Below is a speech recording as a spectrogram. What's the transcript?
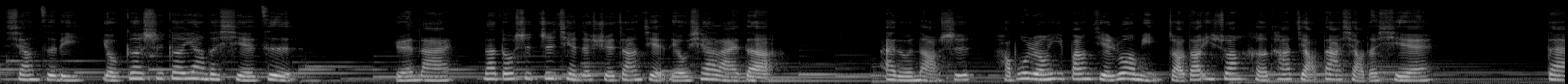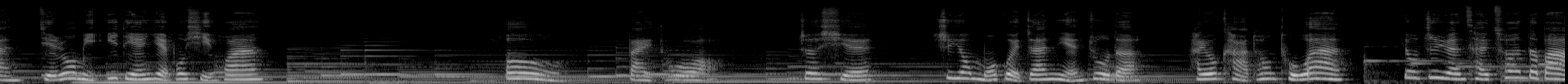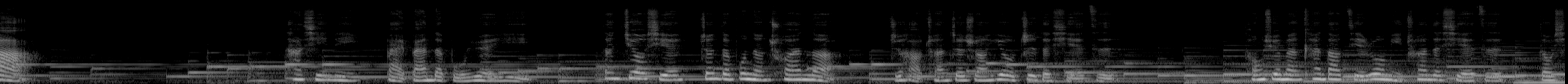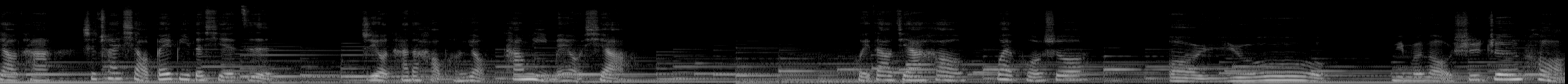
箱子里有各式各样的鞋子，原来那都是之前的学长姐留下来的。艾伦老师好不容易帮杰若米找到一双和他脚大小的鞋，但杰若米一点也不喜欢。哦，拜托，这鞋是用魔鬼粘粘住的，还有卡通图案。幼稚园才穿的吧？他心里百般的不愿意，但旧鞋真的不能穿了，只好穿这双幼稚的鞋子。同学们看到杰若米穿的鞋子，都笑他是穿小 baby 的鞋子，只有他的好朋友汤米没有笑。回到家后，外婆说。哎呦，你们老师真好，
